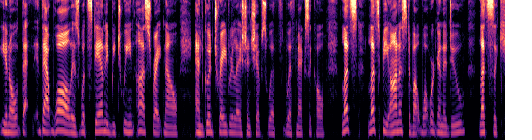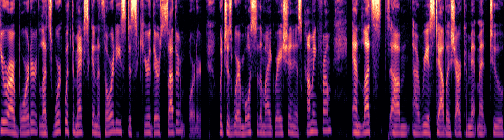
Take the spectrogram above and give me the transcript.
you know that that wall is what's standing between us right now and good trade relationships with with Mexico. Let's let's be honest about what we're going to do. Let's secure our border. Let's work with the Mexican authorities to secure their southern border, which is where most of the migration is coming from, and let's um, uh, reestablish our commitment to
